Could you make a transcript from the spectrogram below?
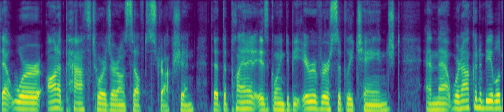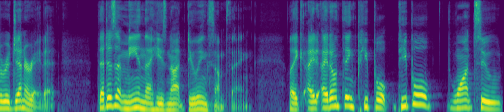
that we're on a path towards our own self destruction, that the planet is going to be irreversibly changed, and that we're not going to be able to regenerate it. That doesn't mean that he's not doing something. Like, I, I don't think people people want to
